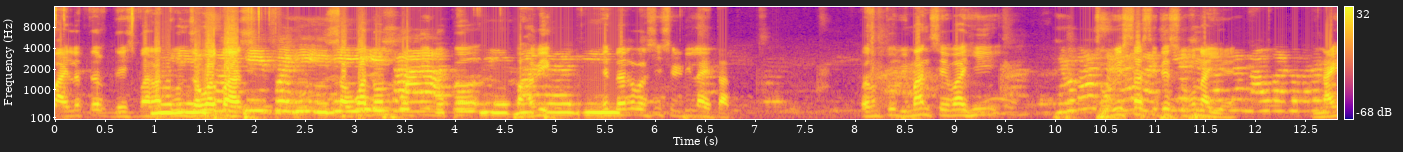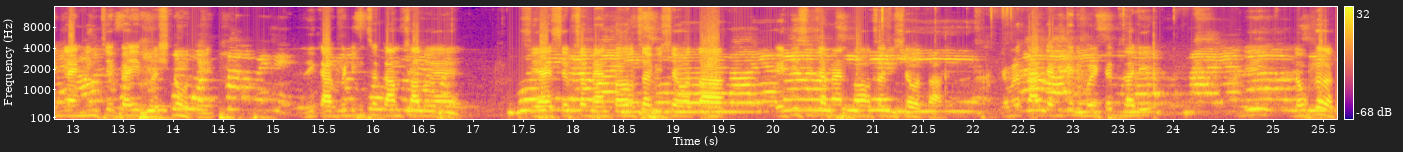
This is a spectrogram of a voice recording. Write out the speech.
पाहिलं तर देशभरातून जवळपास सव्वा दोन कोटी लोक भाविक हे दरवर्षी शिर्डीला येतात. परंतु विमान सेवा ही चोवीस तास तिथे सुरू नाहीये. नाईट लँडिंगचे काही प्रश्न होते. रिकार्पेटिंगचं काम चालू आहे. सीआयएसएफचा मॅनपॉवरचा विषय होता. एटीसीचा मॅनपॉवरचा विषय होता. त्यामुळे काल त्या ठिकाणी बैठक झाली. आणि लवकरच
